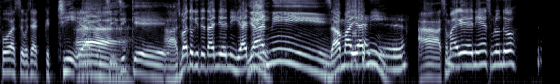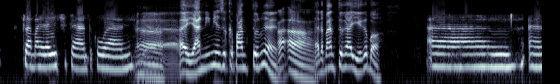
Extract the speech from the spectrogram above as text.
pun rasa macam kecil Ah, lah. Kecil sikit. Ah, sebab tu kita tanya ni, Yani. Yani. Zaman Yani. Saya. Ah, selamat hari Yani eh sebelum tu. Selamat Hari Raya juga untuk korang. Ha. Eh, Yani ni yang suka pantun kan? Ah, ah. Tak ada pantun raya ke apa? Um, uh,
